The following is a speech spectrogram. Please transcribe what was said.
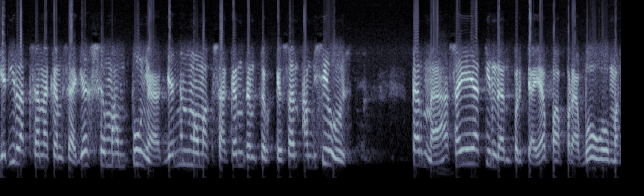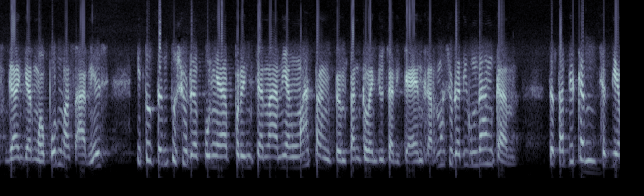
Jadi laksanakan saja semampunya, jangan memaksakan dan terkesan ambisius. Karena saya yakin dan percaya Pak Prabowo, Mas Ganjar maupun Mas Anies itu tentu sudah punya perencanaan yang matang tentang kelanjutan IKN karena sudah diundangkan. Tetapi kan setiap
